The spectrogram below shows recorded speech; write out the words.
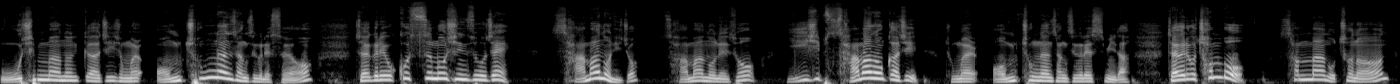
150만 원까지 정말 엄청난 상승을 했어요. 자, 그리고 코스모 신소재 4만 원이죠. 4만 원에서 24만 원까지 정말 엄청난 상승을 했습니다. 자, 그리고 첨보 3만 5천 원,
